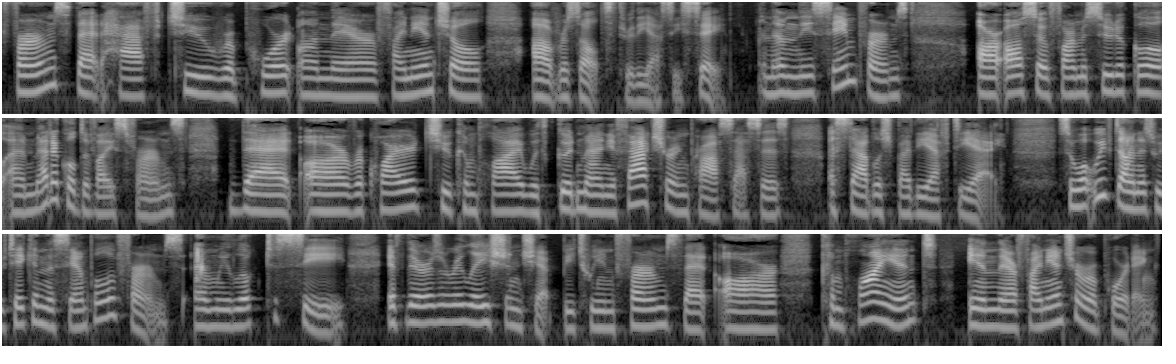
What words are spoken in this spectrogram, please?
firms that have to report on their financial uh, results through the SEC. And then these same firms are also pharmaceutical and medical device firms that are required to comply with good manufacturing processes established by the FDA. So, what we've done is we've taken the sample of firms and we look to see if there is a relationship between firms that are compliant in their financial reporting.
